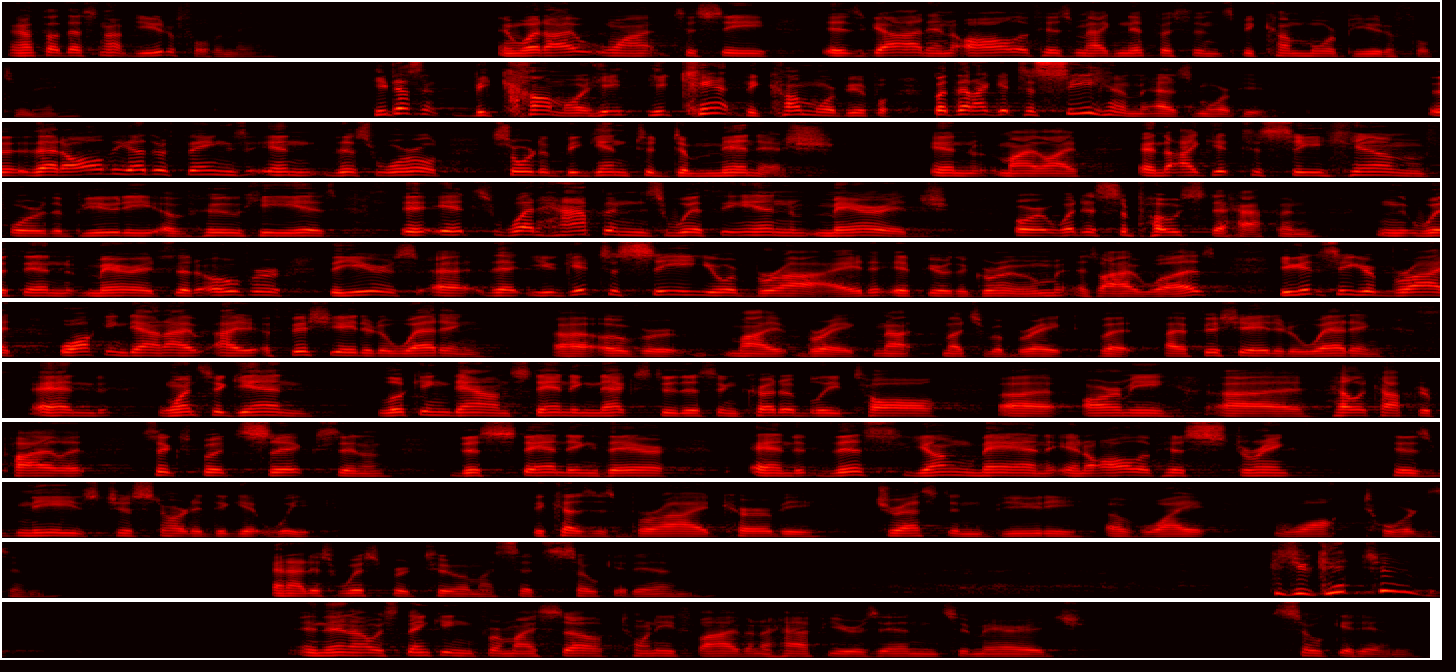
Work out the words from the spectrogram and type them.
And I thought that's not beautiful to me. And what I want to see is God in all of his magnificence become more beautiful to me. He doesn't become, or he, he can't become more beautiful, but that I get to see him as more beautiful. That all the other things in this world sort of begin to diminish in my life, and I get to see him for the beauty of who he is. It's what happens within marriage, or what is supposed to happen within marriage that over the years uh, that you get to see your bride if you're the groom as i was you get to see your bride walking down i, I officiated a wedding uh, over my break not much of a break but i officiated a wedding and once again, looking down, standing next to this incredibly tall uh, Army uh, helicopter pilot, six foot six, and just standing there. And this young man, in all of his strength, his knees just started to get weak because his bride, Kirby, dressed in beauty of white, walked towards him. And I just whispered to him, I said, Soak it in. Because you get to. And then I was thinking for myself, 25 and a half years into marriage, soak it in.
